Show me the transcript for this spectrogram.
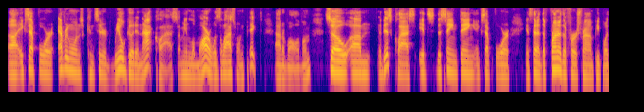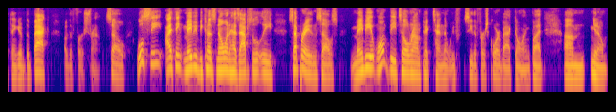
Uh, except for everyone's considered real good in that class. I mean, Lamar was the last one picked out of all of them. So um, this class, it's the same thing, except for instead of the front of the first round, people are thinking of the back of the first round. So we'll see. I think maybe because no one has absolutely separated themselves, maybe it won't be till around pick 10 that we see the first quarterback going. But, um, you know,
